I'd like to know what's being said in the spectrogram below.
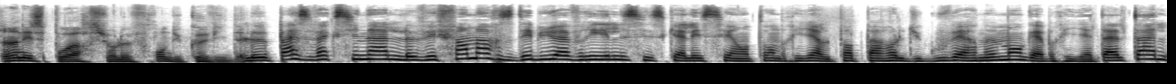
Un espoir sur le front du Covid. Le pass vaccinal levé fin mars, début avril, c'est ce qu'a laissé entendre hier le porte-parole du gouvernement, Gabriel Attal.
